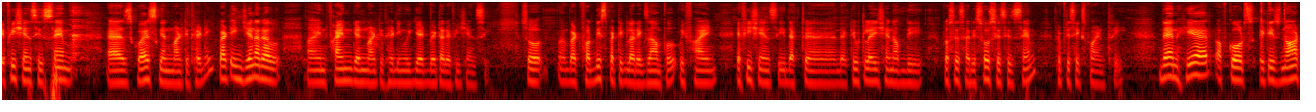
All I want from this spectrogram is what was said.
efficiency is same as coarse grain multithreading, but in general uh, in fine grain multithreading we get better efficiency. So, uh, but for this particular example we find efficiency that uh, that utilization of the processor resources is same 56.3. Then here of course, it is not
